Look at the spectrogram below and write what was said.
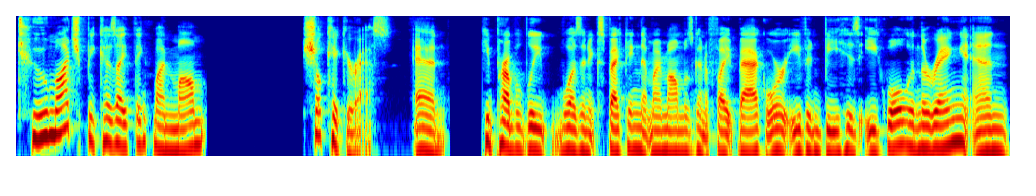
too much because I think my mom, she'll kick your ass. And he probably wasn't expecting that my mom was going to fight back or even be his equal in the ring. And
